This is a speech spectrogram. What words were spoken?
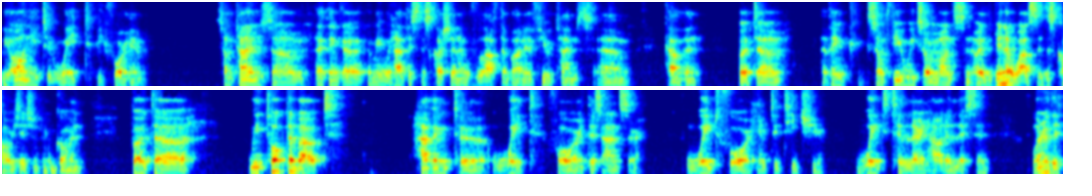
We all need to wait before Him. Sometimes, um, I think, uh, I mean, we had this discussion and we've laughed about it a few times, um, Calvin. But um, I think some few weeks or months, or it's been a while since this conversation's been going. But uh, we talked about having to wait for this answer, wait for him to teach you, wait to learn how to listen. One of the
